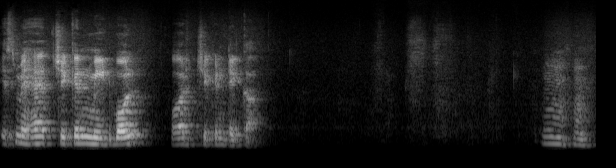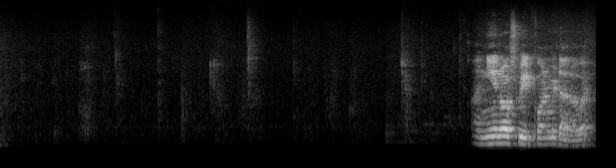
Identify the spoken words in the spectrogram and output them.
इसमें है चिकन मीट बॉल और चिकन टिक्का अनियन और स्वीट कॉर्न भी डाला हुआ है।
